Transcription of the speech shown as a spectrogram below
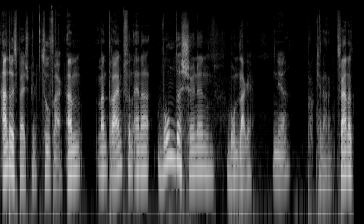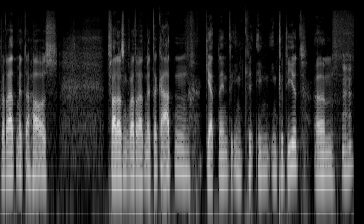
Anderes Beispiel. Zufall. Ähm, man träumt von einer wunderschönen Wohnlage. Ja. Keine Ahnung, 200 Quadratmeter Haus, 2000 Quadratmeter Garten, Gärtner in, in, in, inkludiert ähm, mhm.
